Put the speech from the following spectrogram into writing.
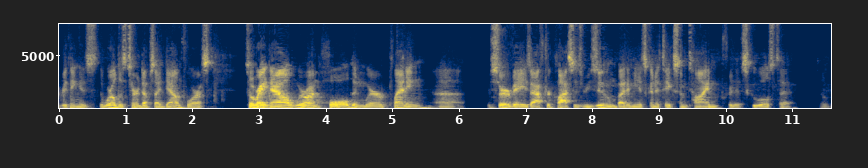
everything is the world is turned upside down for us. So right now we're on hold and we're planning uh, surveys after classes resume, but I mean it's going to take some time for the schools to, to,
